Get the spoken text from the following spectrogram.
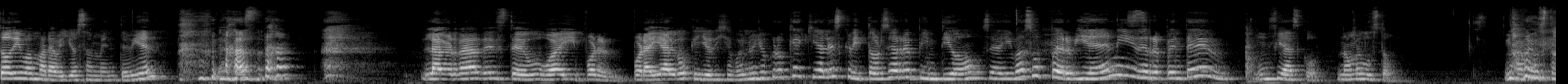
todo iba maravillosamente bien. Hasta la verdad, este, hubo ahí por, por ahí algo que yo dije, bueno, yo creo que aquí el escritor se arrepintió, o sea, iba súper bien y de repente un fiasco, no me gustó. No me gustó.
